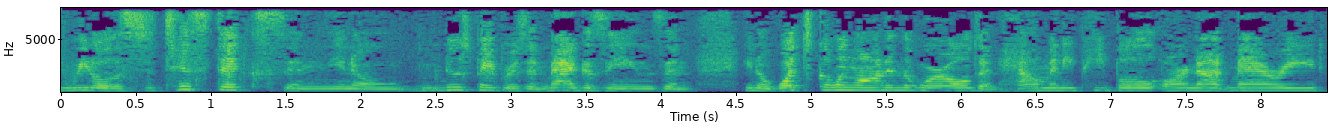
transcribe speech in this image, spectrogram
you read all the statistics and you know newspapers and magazines and you know what's going on in the world and how many people are not married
